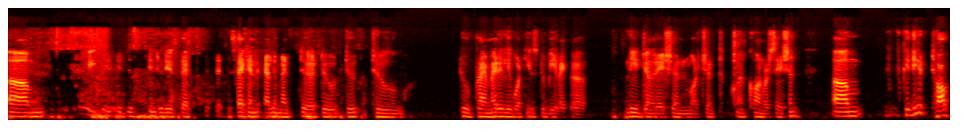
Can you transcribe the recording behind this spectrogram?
Um, it, it, just introduced that, second element to, to to to to primarily what used to be like the lead generation merchant conversation. Um, could you talk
